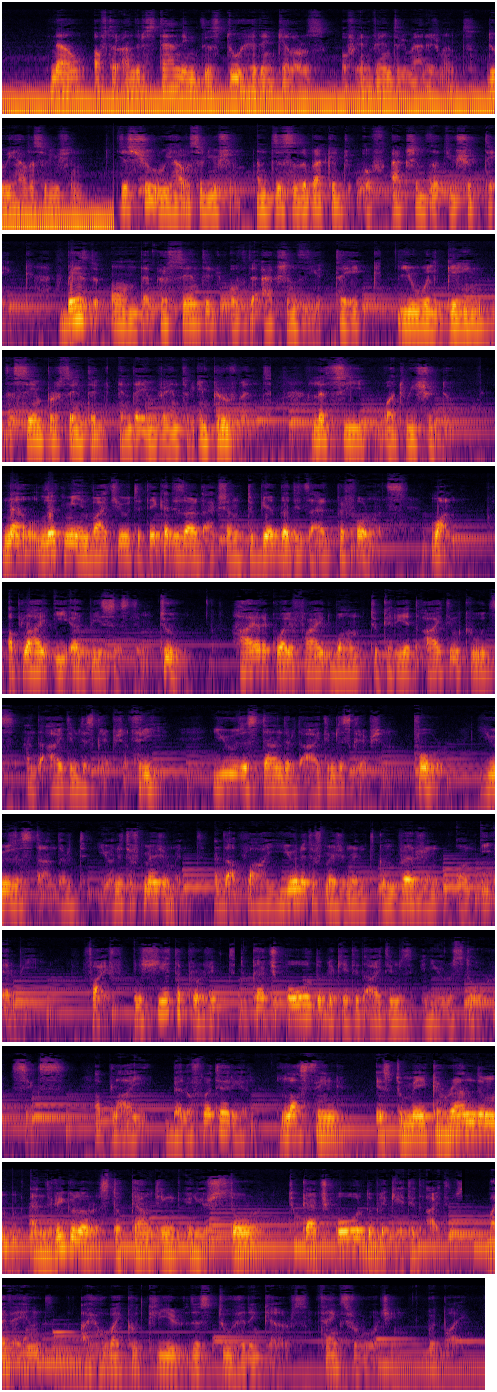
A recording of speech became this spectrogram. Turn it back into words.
Now, after understanding these two hidden killers of inventory management, do we have a solution? Yes, sure, we have a solution, and this is a package of actions that you should take. Based on the percentage of the actions you take, you will gain the same percentage in the inventory improvement. Let's see what we should do. Now, let me invite you to take a desired action to get the desired performance. 1 apply ERP system. 2. Hire a qualified one to create item codes and item description. 3. Use a standard item description. 4. Use a standard unit of measurement and apply unit of measurement conversion on ERP. 5. Initiate a project to catch all duplicated items in your store. 6. Apply bill of material. Last thing is to make a random and regular stock counting in your store to catch all duplicated items. By the end, I hope I could clear these two hidden killers. Thanks for watching. Goodbye.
